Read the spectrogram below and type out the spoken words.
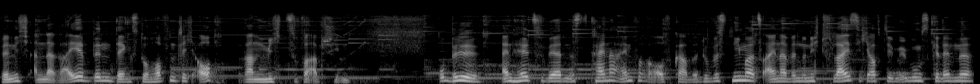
Wenn ich an der Reihe bin, denkst du hoffentlich auch ran, mich zu verabschieden. Oh Bill, ein Held zu werden ist keine einfache Aufgabe. Du wirst niemals einer, wenn du nicht fleißig auf dem Übungsgelände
